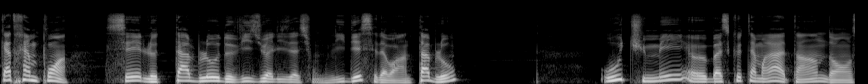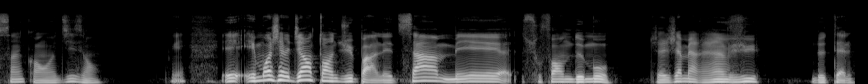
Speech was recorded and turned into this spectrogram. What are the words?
Quatrième point, c'est le tableau de visualisation. L'idée, c'est d'avoir un tableau où tu mets euh, bah, ce que tu aimerais atteindre dans 5 ans, 10 ans. et, et, moi, j'avais déjà entendu parler de ça, mais sous forme de mots. J'avais jamais rien vu de tel.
